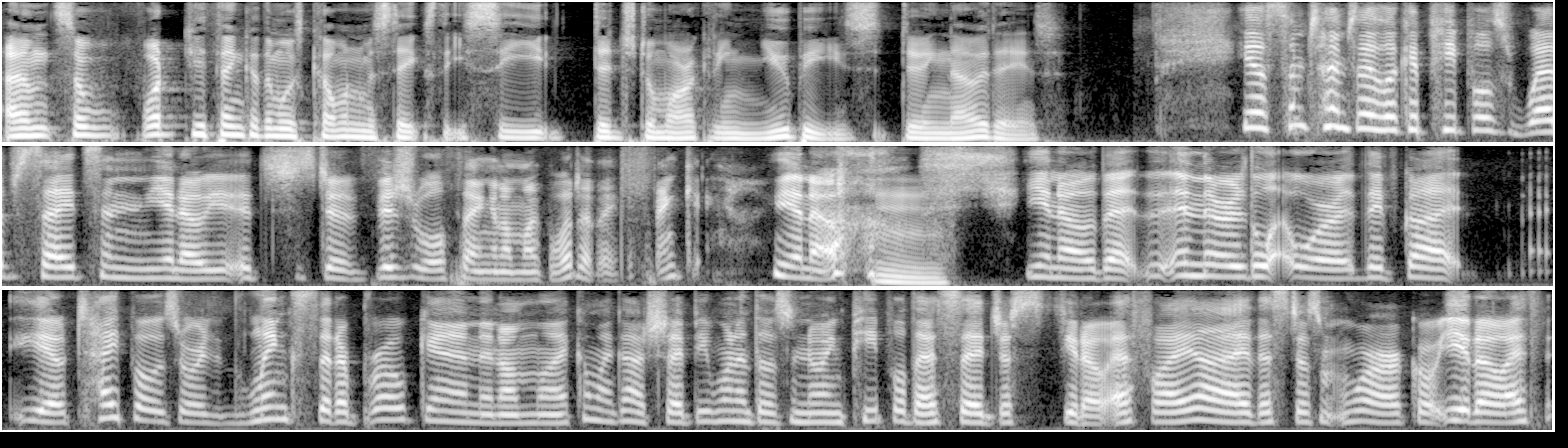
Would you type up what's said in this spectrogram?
Um, so, what do you think are the most common mistakes that you see digital marketing newbies doing nowadays? Yeah, sometimes I look at people's websites and, you know, it's just a visual thing and I'm like, what are they thinking? You know, you know, that, and there's, or they've got, you know, typos or links that are broken. And I'm like, oh my God, should I be one of those annoying people that said just, you know, FYI, this doesn't work? Or, you know, I, th-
